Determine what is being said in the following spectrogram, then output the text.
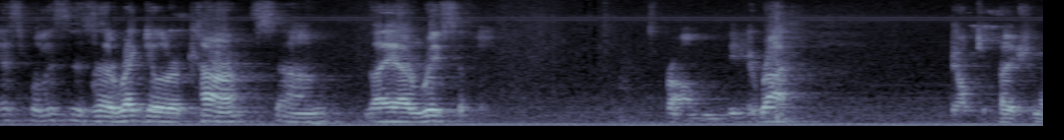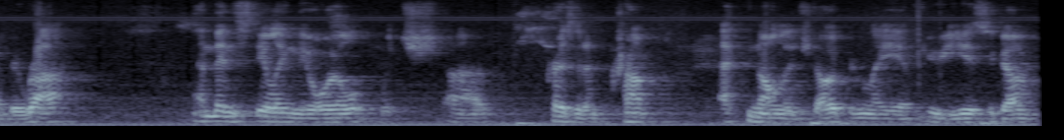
Yes, well, this is a regular occurrence. Um, they are recent from the Iraq, the occupation of Iraq, and then stealing the oil, which uh, President Trump acknowledged openly a few years ago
